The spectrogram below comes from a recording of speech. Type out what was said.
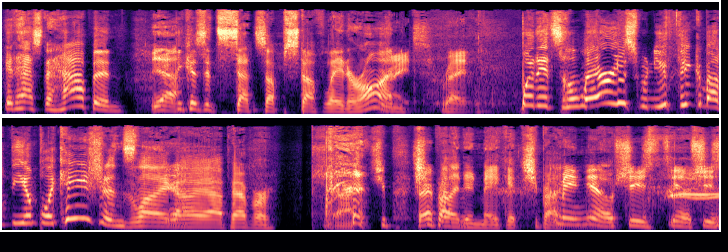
it has to happen, Yeah. because it sets up stuff later on. Right, right. But it's hilarious when you think about the implications. Like, Yeah. oh yeah, Pepper. She, she probably didn't make it. She probably. I mean, you know, she's you know she's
